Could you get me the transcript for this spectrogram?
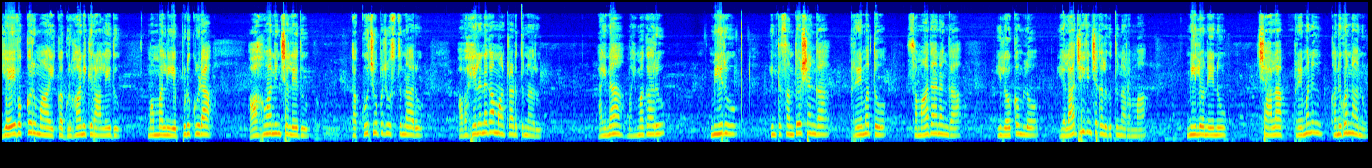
ఏ ఒక్కరు మా యొక్క గృహానికి రాలేదు. మమ్మల్ని ఎప్పుడు కూడా ఆహ్వానించలేదు. తక్కువ చూపు చూస్తున్నారు. అవహేళనగా మాట్లాడుతున్నారు. అయినా మహిమ గారు మీరు ఇంత సంతోషంగా ప్రేమతో సమాధానంగా ఈ లోకంలో ఎలా జీవించగలుగుతున్నారమ్మా? మీలో నేను చాలా ప్రేమను కనుగొన్నాను.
